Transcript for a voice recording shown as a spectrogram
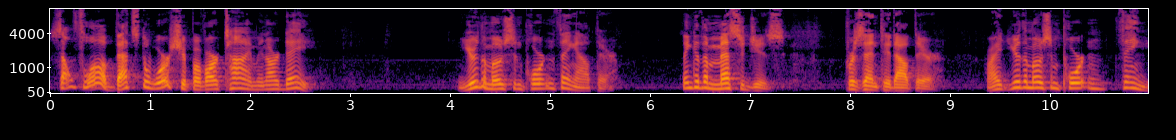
Self love, that's the worship of our time in our day. You're the most important thing out there. Think of the messages presented out there, right? You're the most important thing.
